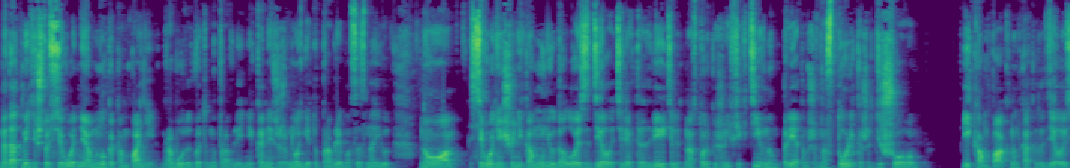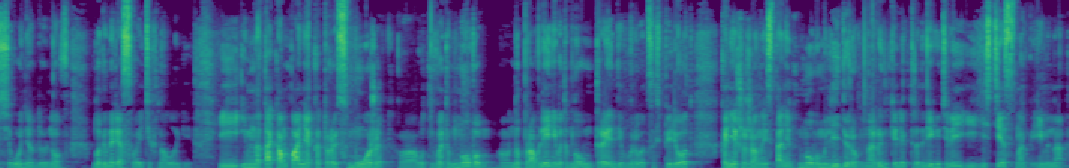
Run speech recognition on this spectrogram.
Надо отметить, что сегодня много компаний работают в этом направлении. Конечно же, многие эту проблему осознают, но сегодня еще никому не удалось сделать электродвигатель настолько же эффективным, при этом же настолько же дешевым, и компактным, как это делает сегодня Дуинов благодаря своей технологии. И именно та компания, которая сможет а, вот в этом новом а, направлении, в этом новом тренде вырваться вперед, конечно же, она и станет новым лидером на рынке электродвигателей. И, естественно, именно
